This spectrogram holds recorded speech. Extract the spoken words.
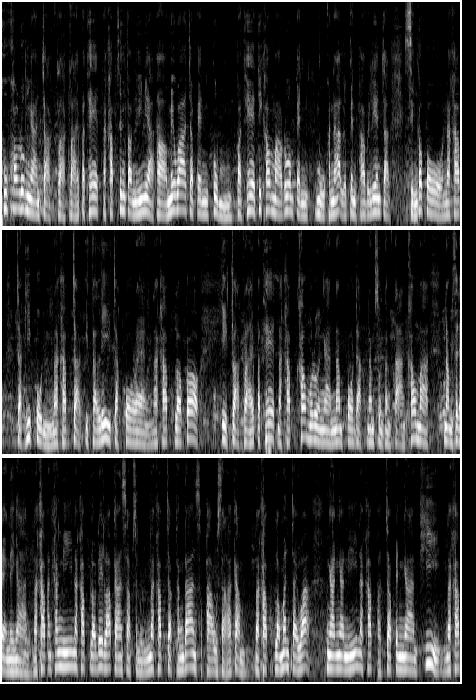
ผู้เข้าร่วมงานจากหลากหลายประเทศนะครับ ซึ่งตอนนี้เนี่ยไม่ว่าจะเป็นกลุ่มประเทศที่เข้ามาร่วมเป็นหมู่คณะ หรือเป็นพาวิเลียนจากสิงคโปร์นะครับจากญี่ปุ่นนะครับจากอิตาลีจากโปแลนด์นะครับแล้วก็อีกหลากหลายประเทศนะครับเข้ามาร่วมงานนำโปรดักต์นำส่วนต่างๆ เข้ามานำแสดงในงานนะครับอันครั้งนี้นะครับเราได้รับการสนับสนุนนะครับจากทางด้านสภาอุตสาหกรรมนะครับเรามั่นใจว่างานงานนี้นะครับจะเป็นงานที่นะครับ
